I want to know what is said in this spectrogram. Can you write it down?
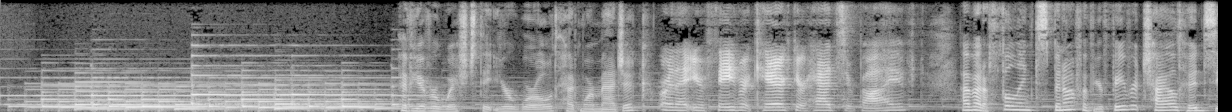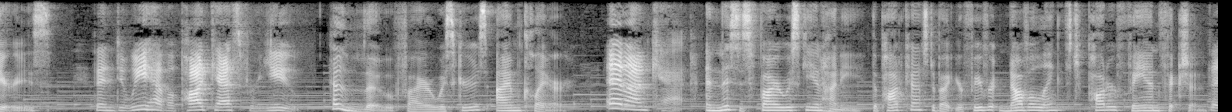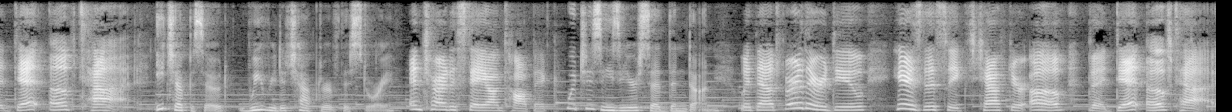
Have you ever wished that your world had more magic? Or that your favorite character had survived? How about a full length spin off of your favorite childhood series? Then do we have a podcast for you? Hello, Fire Whiskers. I'm Claire. And I'm Kat. And this is Fire Whiskey and Honey, the podcast about your favorite novel length Potter fan fiction The Debt of Time. Each episode, we read a chapter of this story, And try to stay on topic. which is easier said than done. Without further ado, here's this week's chapter of The Debt of Time.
